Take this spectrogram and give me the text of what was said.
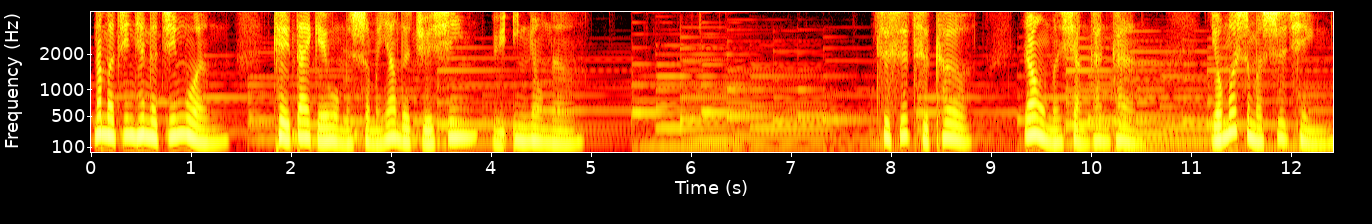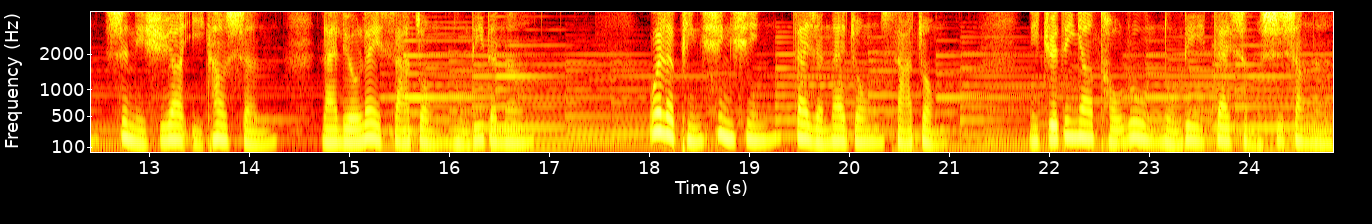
那么，今天的经文可以带给我们什么样的决心与应用呢？此时此刻，让我们想看看，有没有什么事情是你需要依靠神来流泪撒种努力的呢？为了凭信心在忍耐中撒种，你决定要投入努力在什么事上呢？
